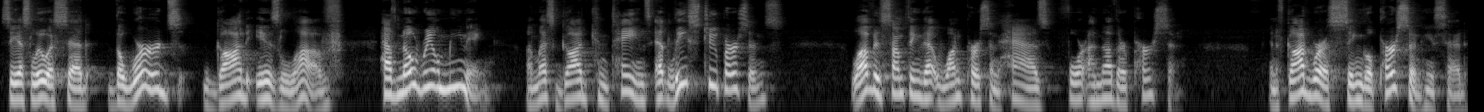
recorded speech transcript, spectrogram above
C.S. Lewis said, The words God is love have no real meaning unless God contains at least two persons. Love is something that one person has for another person. And if God were a single person, he said,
